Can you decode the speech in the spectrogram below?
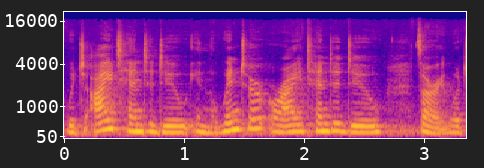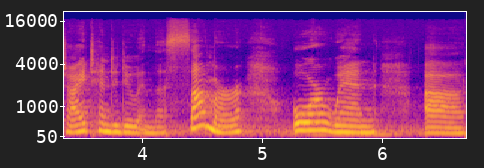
which I tend to do in the winter or I tend to do, sorry, which I tend to do in the summer or when uh,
